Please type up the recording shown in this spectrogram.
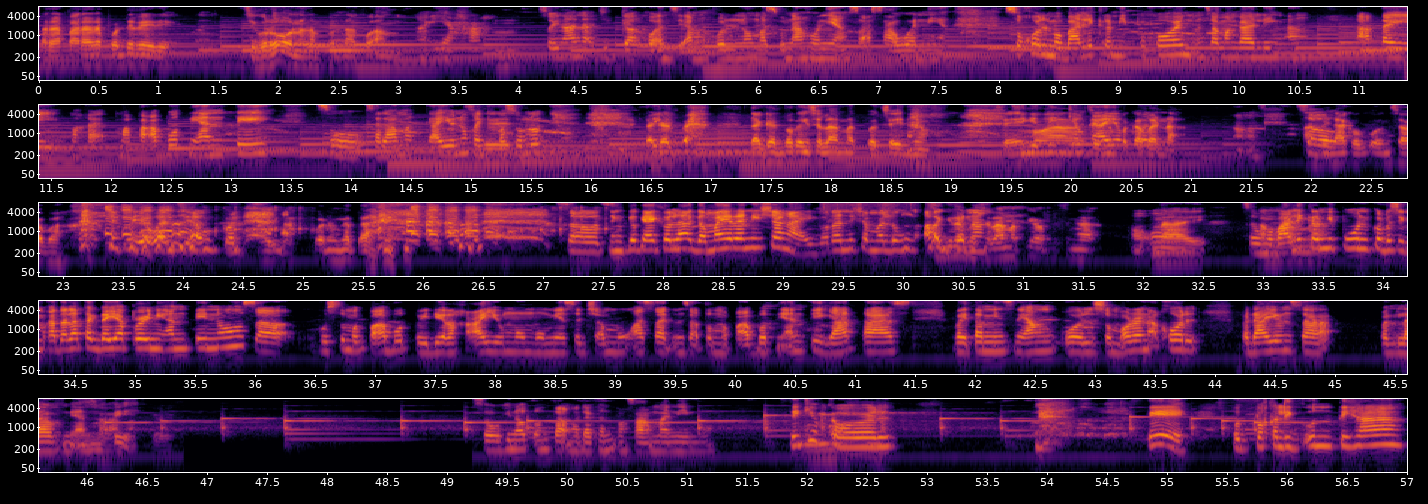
para para ra po dire, siguro, ano lang po na ako ang, Ang iya ha. mm, So inana jud ka kuan si Uncle no mas unahon niya ang sa asawa niya. So kol mo balik ra mi puhon unsa man galing ang atay maka, mapaabot ni ante. So salamat kayo no kay pasulod. Dagan pa. Dagan po kayong salamat po sa inyo. Sa inyo, thank ah, pagkabana. So Sabi na ako kung ba. kuyawan si Uncle. Ay, ako nang natani. So thank you kay kula gamay ra ni siya nga igura ni siya malungag Sige na, salamat kayo. Nga, Oo. nay, So Tama mabalik na. kami po ko basi makadala tag diaper ni auntie no? Sa gusto magpaabot pwede ra kaayo mo mo message siya mo asad unsa atong mapaabot ni auntie gatas vitamins ni uncle. So mora na call padayon sa pag-love ni auntie. so hinaut unta nga daghan pang sama nimo. Thank you call te pagpakalig-un ti ha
